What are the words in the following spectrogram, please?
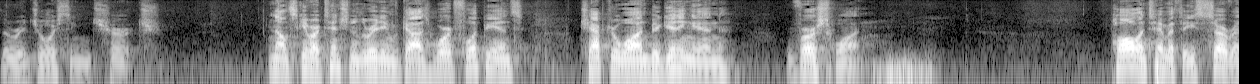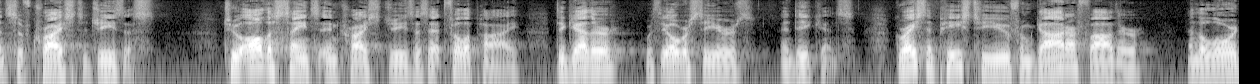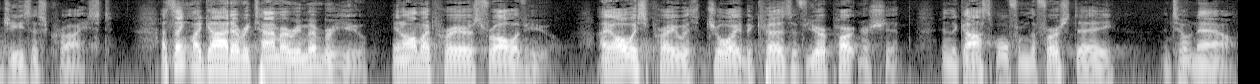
the rejoicing church. Now let's give our attention to the reading of God's Word. Philippians chapter 1, beginning in verse 1. Paul and Timothy, servants of Christ Jesus, to all the saints in Christ Jesus at Philippi, together with the overseers and deacons. Grace and peace to you from God our Father and the Lord Jesus Christ. I thank my God every time I remember you in all my prayers for all of you I always pray with joy because of your partnership in the gospel from the first day until now.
